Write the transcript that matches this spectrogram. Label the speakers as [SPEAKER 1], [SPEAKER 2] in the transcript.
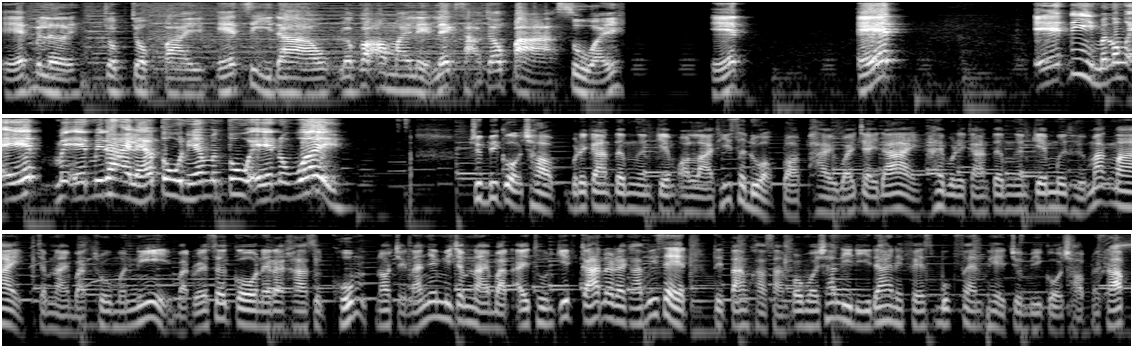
[SPEAKER 1] เอสไปเลย จบจบไปเอสสี่ดาว แล้วก็เอาไมเลดเลขสาวเจ้าป่าสวยเอสเอสเอสดิมันต้องเอสไม่เอสไม่ได้แล้วตู้เนี้ยมันตู้เอสนะเว้ย
[SPEAKER 2] จูบิโกช็อปบริการเติมเงินเกมออนไลน์ที่สะดวกปลอดภัยไว้ใจได้ ให้บริการเติมเงินเกมมือถือมากมาย จำหน่ายบัตร True Money บัตร Razer Go ในราคาสุดคุ้ม นอกจากนั้นยังมีจำหน่ายบัตร iTunes Gift Card ในราคาพิเศษ ติดตามข่าวสารโปรโมชั่นดีๆ ได้ใน Facebook Fanpage จูบิโกช็อปนะครับ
